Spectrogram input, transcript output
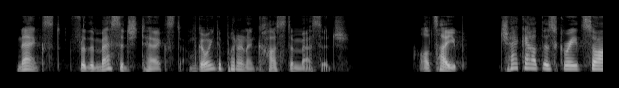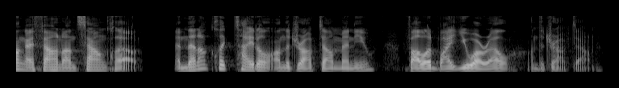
Next, for the message text, I'm going to put in a custom message. I'll type, check out this great song I found on SoundCloud, and then I'll click title on the drop down menu, followed by URL on the drop down.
